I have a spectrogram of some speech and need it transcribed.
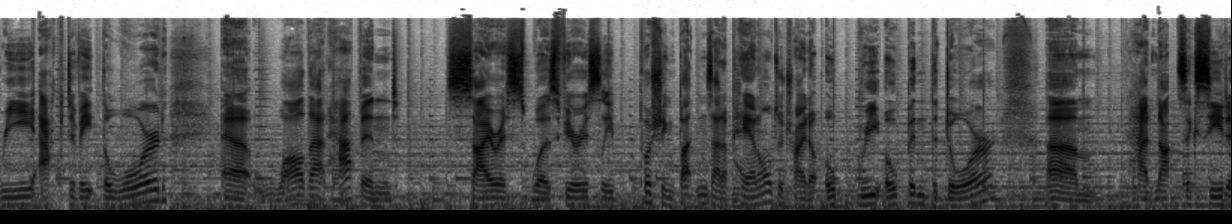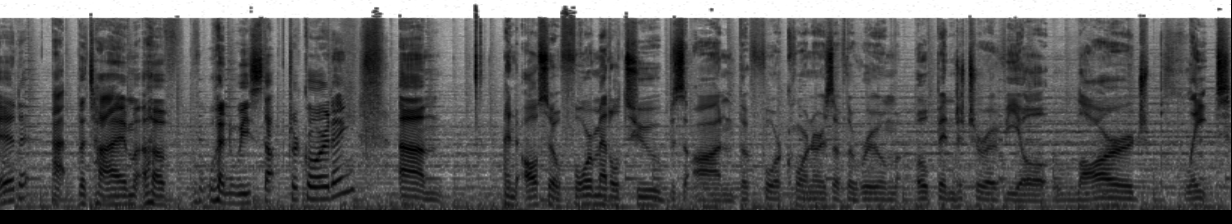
reactivate the ward. Uh, while that happened, Cyrus was furiously pushing buttons at a panel to try to op- reopen the door. Um, had not succeeded at the time of when we stopped recording. Um, and also, four metal tubes on the four corners of the room opened to reveal large plate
